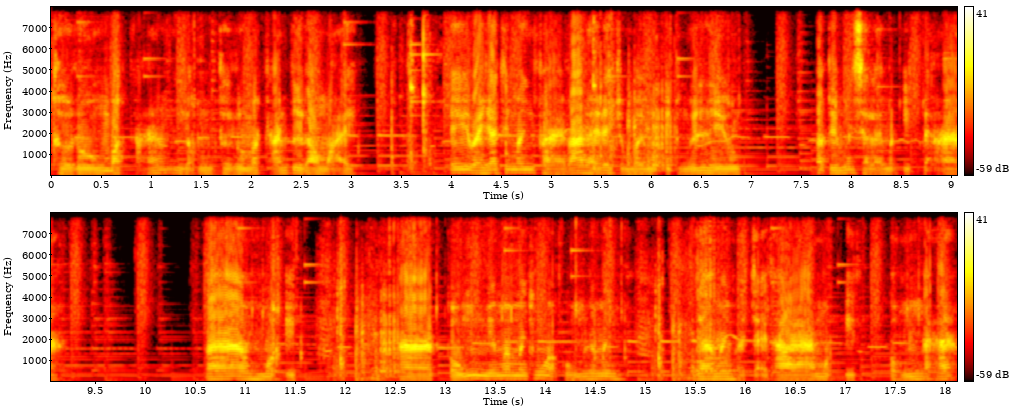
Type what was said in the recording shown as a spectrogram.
thử ruộng bậc thang dụng thử ruộng bậc thang từ đầu vậy. Thì bây giờ thì mình phải vào đấy để chuẩn bị một ít nguyên liệu. Và thì mình sẽ lấy một ít đá và một ít à, cúng nhưng mà mình không có cúng cho mình. Ra mình phải chạy thả ra một ít cúng đã.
